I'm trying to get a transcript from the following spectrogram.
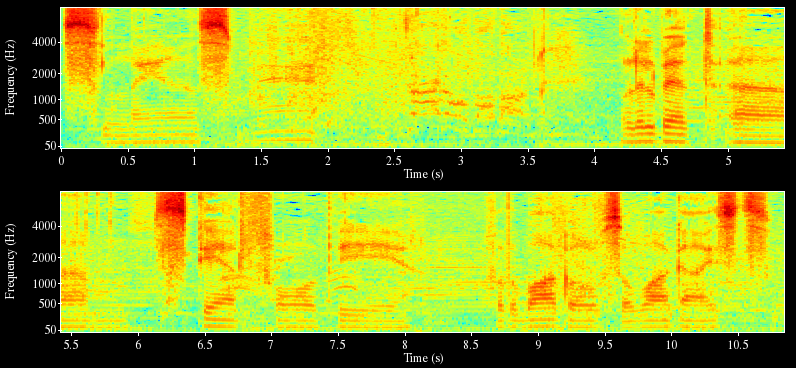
Slayers. A little bit um, scared for the for the Wargolfs or Vargheists. If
